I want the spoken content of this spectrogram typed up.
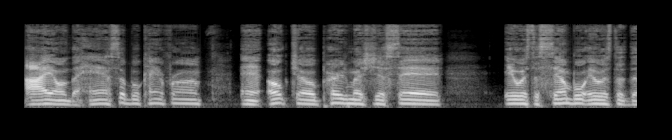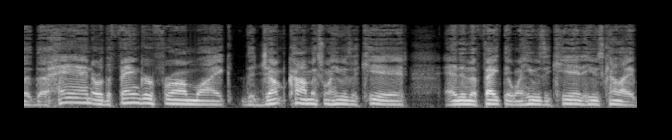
eye on the hand symbol came from. And Ocho pretty much just said it was the symbol, it was the, the, the hand or the finger from like the Jump comics when he was a kid. And then the fact that when he was a kid, he was kind of like,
